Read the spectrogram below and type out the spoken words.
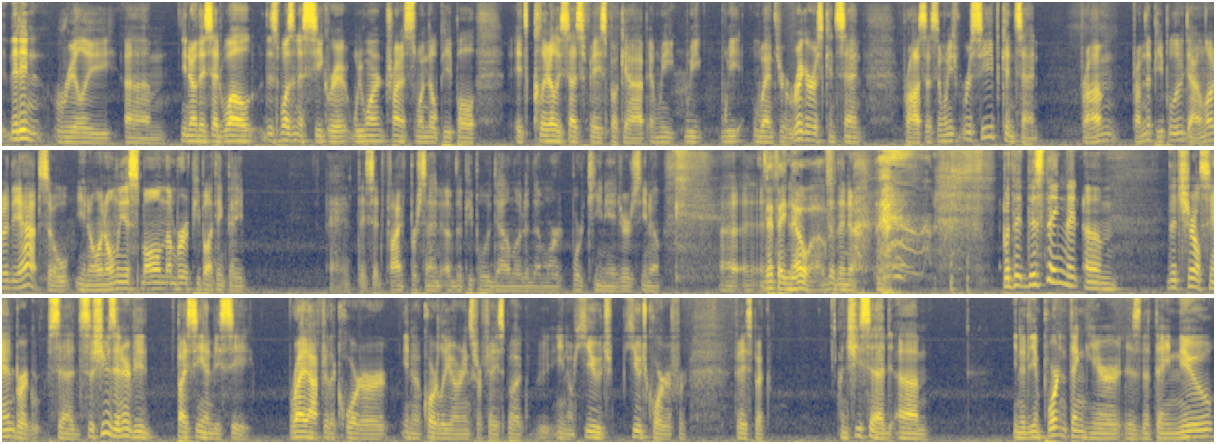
they didn't really. Um, you know, they said, well, this wasn't a secret. We weren't trying to swindle people. It clearly says Facebook app, and we we we went through a rigorous consent process, and we received consent from from the people who downloaded the app. So you know, and only a small number of people. I think they they said five percent of the people who downloaded them were were teenagers. You know, uh, that they know of. That they know. but the, this thing that um, that Sheryl Sandberg said. So she was interviewed by CNBC right after the quarter, you know, quarterly earnings for Facebook. You know, huge huge quarter for Facebook and she said, um, you know, the important thing here is that they knew,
